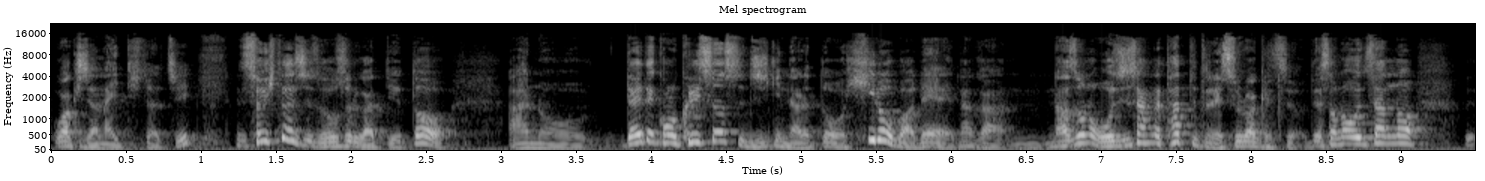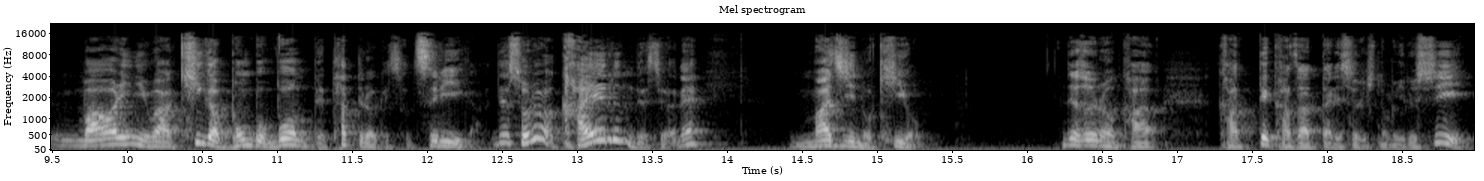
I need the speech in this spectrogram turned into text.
わけじゃないって人たち。そういう人たちどうするかっていうとあの大体このクリスマスの時期になると広場でなんか謎のおじさんが立ってたりするわけですよ。でそのおじさんの周りには木がボンボンボンって立ってるわけですよ。ツリーが。でそれは買えるんですよね。マジの木を。でそういうのを買買って飾ったりする人もいるし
